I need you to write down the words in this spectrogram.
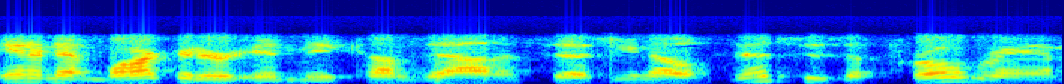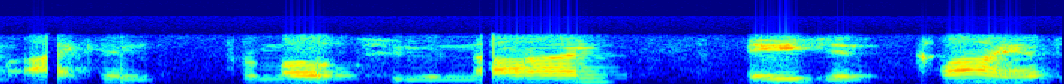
internet marketer in me comes out and says, you know, this is a program I can promote to non-agent clients.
